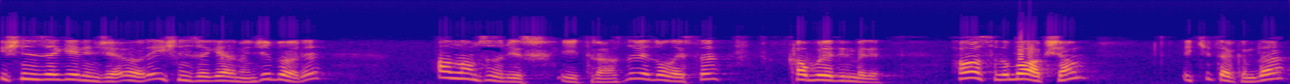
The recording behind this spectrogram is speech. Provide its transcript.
işinize gelince öyle, işinize gelmeyince böyle anlamsız bir itirazdı ve dolayısıyla kabul edilmedi. Hasılı bu akşam iki takım da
